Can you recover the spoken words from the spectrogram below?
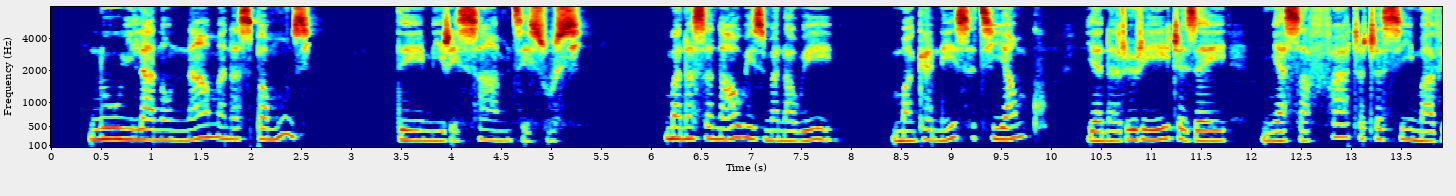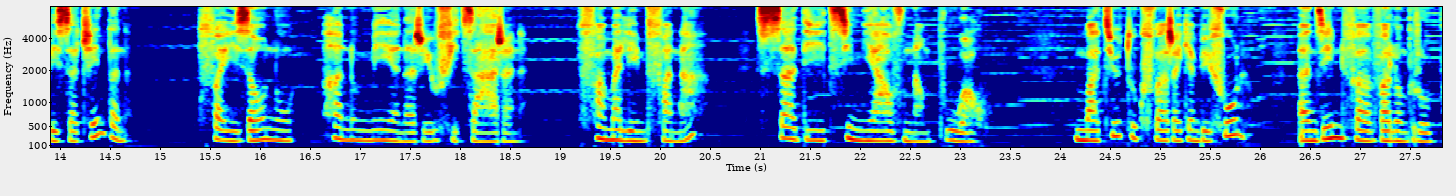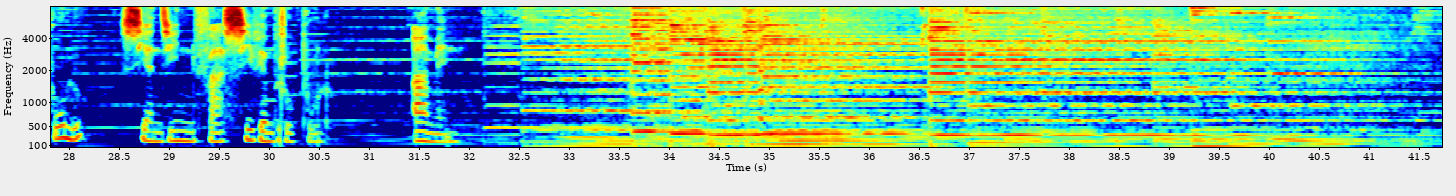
no ilanao namana sy mpamonjy, dia miresaha amin'i Jesosy. Manasa anao Izy manao hoe, Mankanesa aty amiko ianareo rehetra izay miasa fatratra sy mavesatr'entana, fa Izaho no hanome anareo fitsaharana. Fa malemy fanahy sady tsy miavona am-po aho. Matio toko faharaika ambin'ny folo andininy fahavalo amby roapolo sy andininy fahasivy amby roapolo. Amen.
